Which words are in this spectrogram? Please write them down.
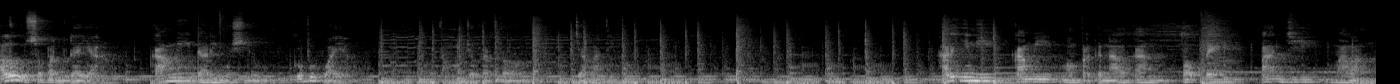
Halo Sobat Budaya, kami dari Museum Gubuk Wayang, Kota Mojokerto, Jawa Timur. Hari ini kami memperkenalkan topeng Panji Malang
